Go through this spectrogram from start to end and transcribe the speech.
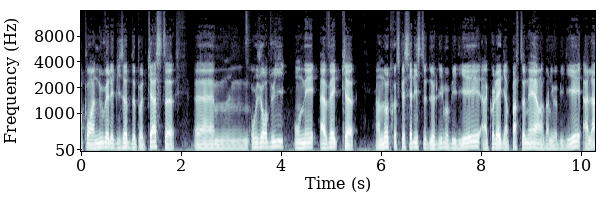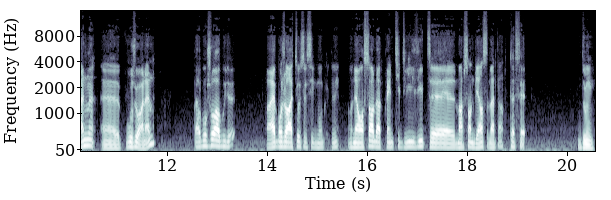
pour un nouvel épisode de podcast. Euh, aujourd'hui, on est avec un autre spécialiste de l'immobilier, un collègue, un partenaire dans l'immobilier, Alan. Euh, bonjour Alan. Bah, bonjour à vous deux. Ouais, bonjour à tous aussi de mon côté. On est ensemble après une petite visite euh, marchand de biens ce matin. Tout à fait. Donc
